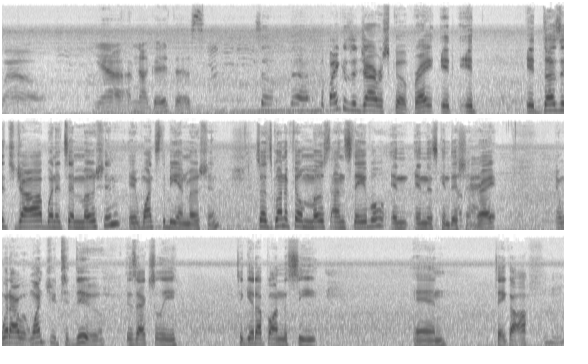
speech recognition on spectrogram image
Wow. Yeah, I'm not good at this. So the the bike is a gyroscope, right? It it it does its job when it's in motion. It wants to be in motion. So it's going to feel most unstable in in this condition, Okay. right? And what I would want you to do is actually to get up on the seat and take off mm-hmm.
